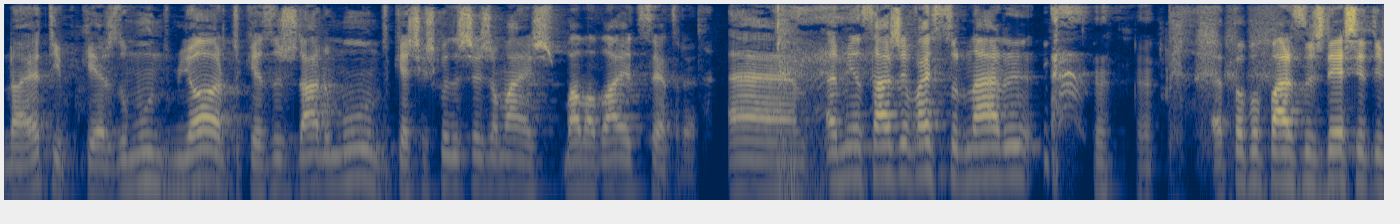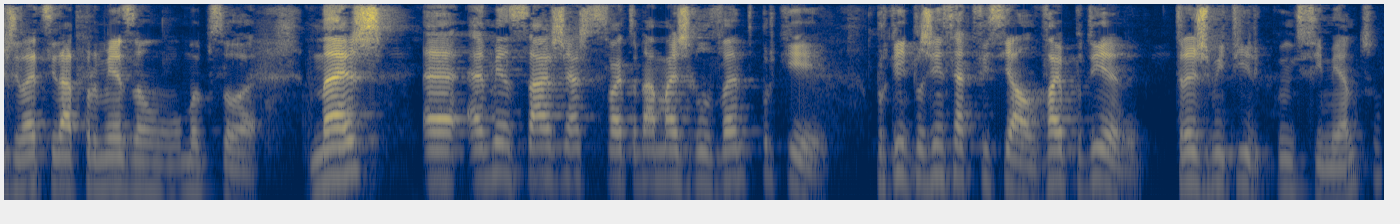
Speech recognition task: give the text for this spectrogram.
não é? Tipo, queres o um mundo melhor, tu queres ajudar o mundo, queres que as coisas sejam mais blá blá blá, etc. Uh, a mensagem vai se tornar para poupares os 10 centímetros de eletricidade por mês a uma pessoa. Mas uh, a mensagem acho que se vai tornar mais relevante, porquê? Porque a inteligência artificial vai poder transmitir conhecimento,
